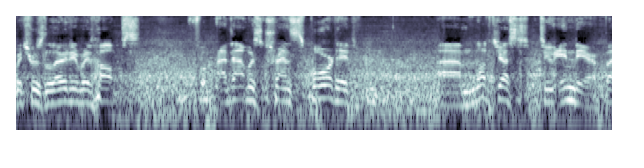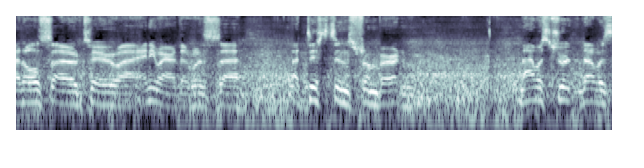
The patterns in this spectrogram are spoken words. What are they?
which was loaded with hops, and that was transported. Um, not just to India, but also to uh, anywhere that was uh, a distance from Burton. That was tr- that was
